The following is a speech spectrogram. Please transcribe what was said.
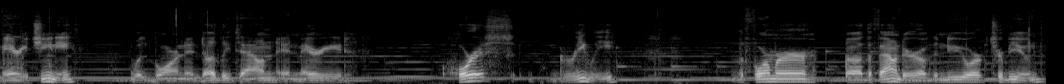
Mary Cheney was born in Dudleytown and married Horace Greeley, the former uh, the founder of the New York Tribune,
